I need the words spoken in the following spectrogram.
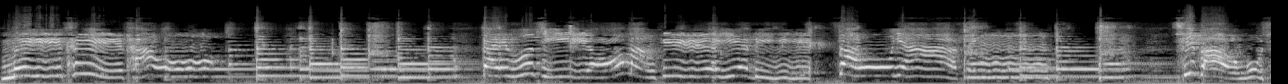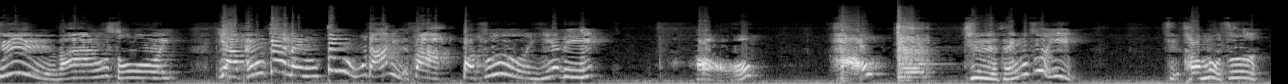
没开头，该日叫忙月夜里早呀听。起早我去万岁，亚平该门兵无大女杀，不知也的。好，好，绝情之意，据他母子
